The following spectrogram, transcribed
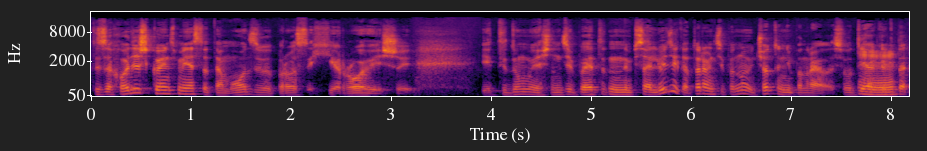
ты заходишь в какое-нибудь место, там отзывы просто херовейшие. И ты думаешь, ну, типа, это написали люди, которым, типа, ну, что-то не понравилось. Вот я Мгм. как-то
